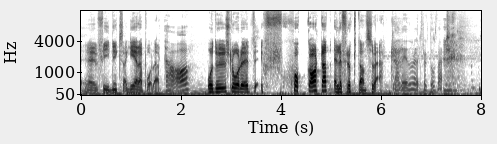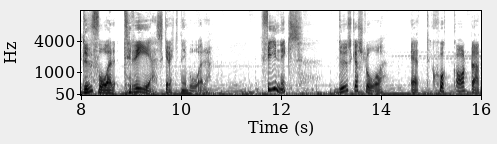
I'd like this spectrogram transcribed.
eh, Phoenix agera på det. Ja, Och du slår ett chockartat eller fruktansvärt. ja det är nog rätt fruktansvärt. Du får tre skräcknivåer. Phoenix, du ska slå ett chockartat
